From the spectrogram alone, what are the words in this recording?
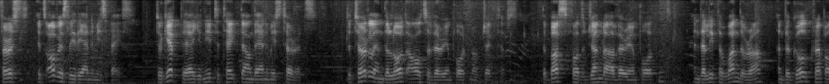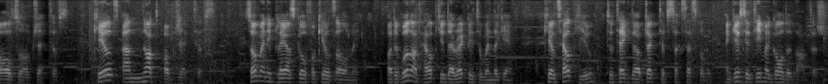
First, it's obviously the enemy space. To get there you need to take down the enemy's turrets. The turtle and the lord are also very important objectives. The boss for the jungler are very important, and the Lithowanderer and the gold crab are also objectives. Kills are not objectives. So many players go for kills only, but it will not help you directly to win the game. Kills help you to take the objectives successfully and gives your team a gold advantage.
